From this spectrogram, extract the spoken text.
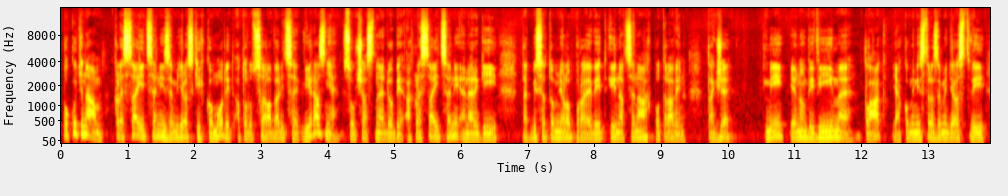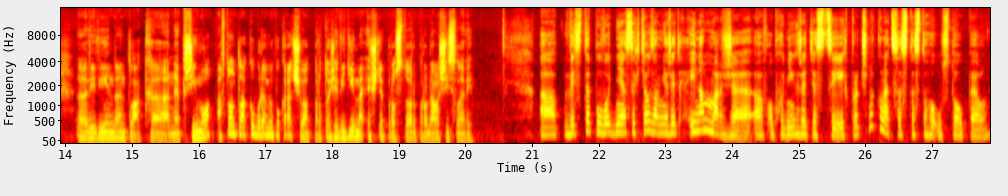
pokud nám klesají ceny zemědělských komodit, a to docela velice výrazně v současné době, a klesají ceny energií, tak by se to mělo projevit i na cenách potravin. Tak takže my jenom vyvíjíme tlak, jako minister zemědělství eh, vyvíjím ten tlak eh, nepřímo a v tom tlaku budeme pokračovat, protože vidíme ještě prostor pro další slevy. Vy jste původně se chtěl zaměřit i na marže eh, v obchodních řetězcích. Proč nakonec jste z toho ustoupil?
